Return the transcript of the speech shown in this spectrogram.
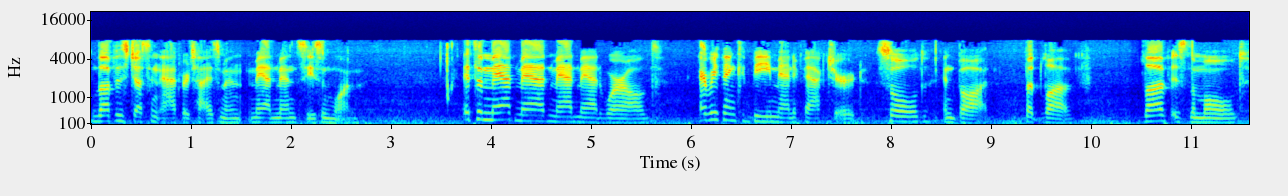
Love is just an advertisement. Mad Men season one. It's a mad, mad, mad, mad world. Everything can be manufactured, sold, and bought. But love. Love is the mold.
